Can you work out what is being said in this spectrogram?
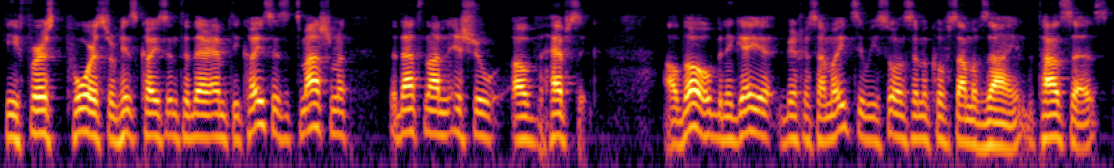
he first pours from his kais into their empty kaises, it's mashma that that's not an issue of hefsik. Although, B'negeya Birchas HaMoitzi, we saw in Semakuf Samach Zayin, the Taz says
